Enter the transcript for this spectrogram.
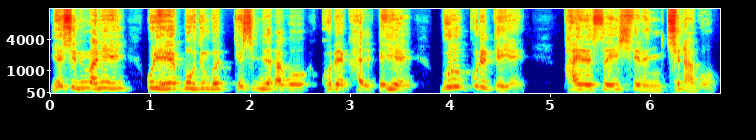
예수님만이 우리의 모든 것 되십니다라고 고백할 때에 무릎 꿇을 때에 바이러스의 시대는 지나고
